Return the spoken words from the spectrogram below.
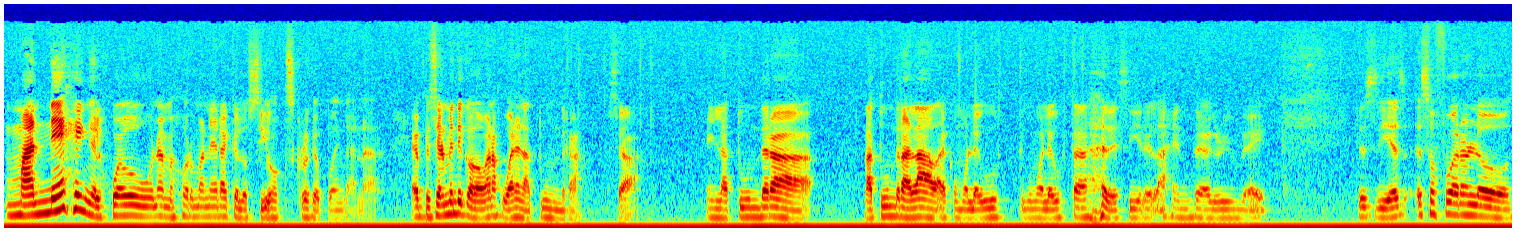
manejen el juego de una mejor manera que los Seahawks creo que pueden ganar. Especialmente cuando van a jugar en la tundra. O sea, en la tundra la tundra alada, como le, gusta, como le gusta decir la gente de Green Bay. Entonces, sí, esos fueron los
